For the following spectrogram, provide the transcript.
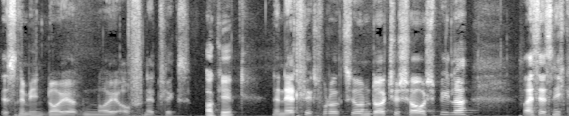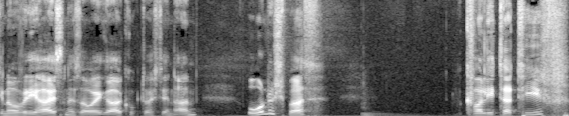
Ist nämlich neu, neu auf Netflix. Okay. Eine Netflix-Produktion, deutsche Schauspieler. Weiß jetzt nicht genau, wie die heißen, ist auch egal, guckt euch den an. Ohne Spaß. Qualitativ.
